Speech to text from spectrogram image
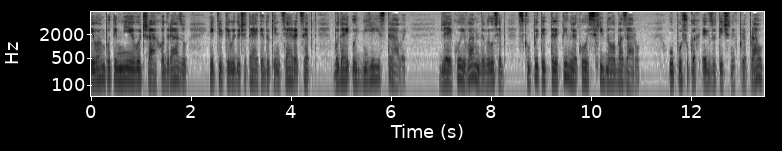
І вам потемніє в очах одразу, як тільки ви дочитаєте до кінця рецепт бодай однієї страви, для якої вам довелося б скупити третину якогось східного базару у пошуках екзотичних приправ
